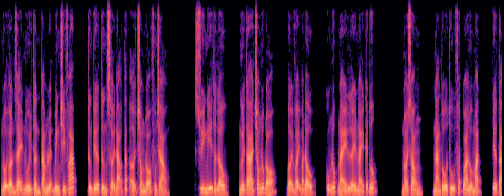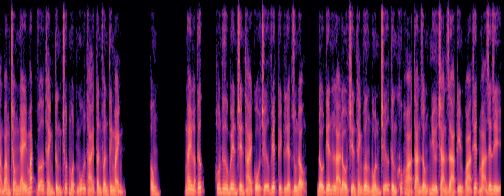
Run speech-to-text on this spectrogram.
nội ẩn dãy núi thần tam luyện binh chi pháp, từng kia từng sợi đạo tắc ở trong đó phun trào. Suy nghĩ thật lâu, người ta trong lúc đó, bởi vậy bắt đầu cũng lúc này lấy này kết thúc. Nói xong, nàng tố thủ phất qua lộ mặt, tia tảng băng trong nháy mắt vỡ thành từng chút một ngũ thải tân phân tinh mảnh. Ông! Ngay lập tức, hôn thư bên trên thái cổ chữ viết kịch liệt rung động, đầu tiên là đấu chiến thánh vương bốn chữ từng khúc hòa tan giống như tràn ra kim qua thiết mã dễ gì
